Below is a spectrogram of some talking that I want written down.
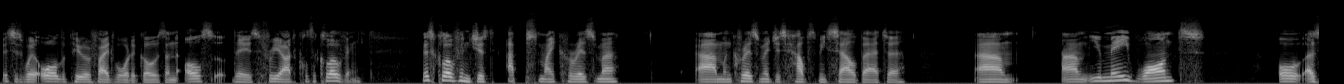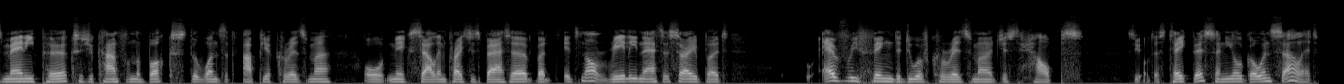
This is where all the purified water goes, and also there's three articles of clothing. This clothing just ups my charisma, um, and charisma just helps me sell better. Um, um, you may want or as many perks as you can from the books, the ones that up your charisma or make selling prices better, but it's not really necessary, but everything to do with charisma just helps. So you'll just take this and you'll go and sell it.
